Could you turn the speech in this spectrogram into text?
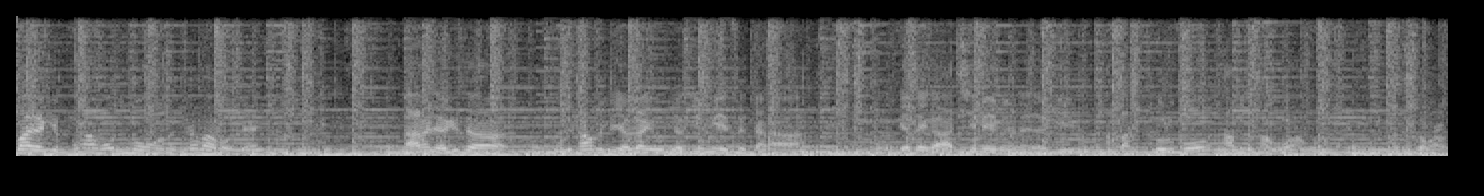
엄마 여기 풍암호수공원은 처음 와보지. 나는 여기서 우리 사무실 여기가 요- 여기 위에 있었잖아. 그게 내가 아침에면은 여기 한 바퀴 돌고 사무실 가고 하고 운동하고.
